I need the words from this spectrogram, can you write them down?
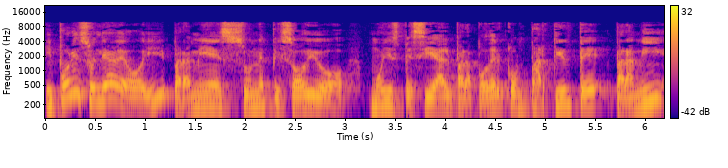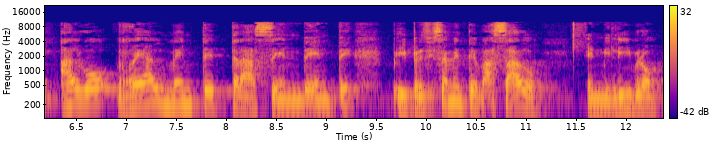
Y por eso el día de hoy para mí es un episodio muy especial para poder compartirte para mí algo realmente trascendente. Y precisamente basado en mi libro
